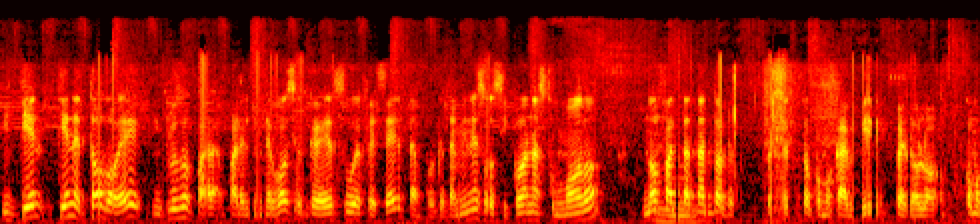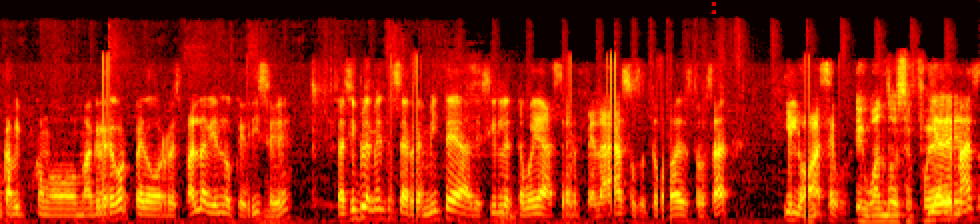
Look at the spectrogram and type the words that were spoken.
Y tiene, tiene todo, ¿eh? Incluso para, para el negocio que es UFC, porque también es hocicón a su modo. No falta tanto al respecto como Khabib, pero lo, como Khabib, como McGregor, pero respalda bien lo que dice, ¿eh? O sea, simplemente se remite a decirle te voy a hacer pedazos o te voy a destrozar y lo hace, güey. Y cuando se fue... Y además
